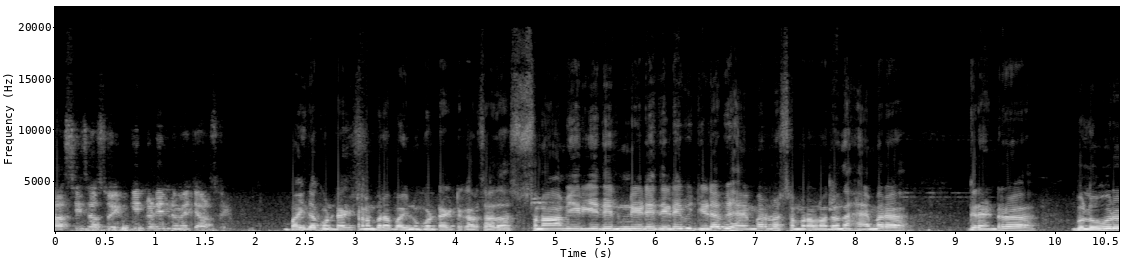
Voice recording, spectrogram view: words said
88721 99401 ਬਾਈ ਦਾ ਕੰਟੈਕਟ ਨੰਬਰ ਆ, ਬਾਈ ਨੂੰ ਕੰਟੈਕਟ ਕਰ ਸਕਦਾ। ਸੁਨਾਮ ਏਰੀਏ ਦੇ ਨੇੜੇ ਤੇੜੇ ਵੀ ਜਿਹੜਾ ਵੀ ਹੈਮਰ ਨੂੰ ਸਮਰਾਉਣਾ ਚਾਹੁੰਦਾ ਹੈਮਰ ਗ੍ਰਾਈਂਡਰ ਬਲੋਰ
